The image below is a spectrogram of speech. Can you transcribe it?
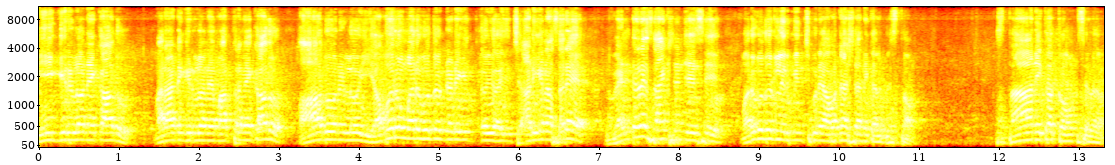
మీ గిరిలోనే కాదు. మరాఠగిరిలోనే మాత్రమే కాదు ఆదోనిలో ఎవరు మరుగుదొడ్డు అడిగి అడిగినా సరే వెంటనే శాంక్షన్ చేసి మరుగుదొడ్లు నిర్మించుకునే అవకాశాన్ని కల్పిస్తాం. స్థానిక కౌన్సిలర్.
